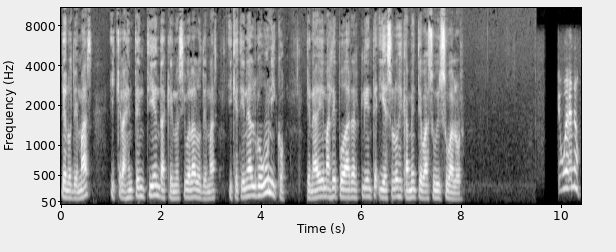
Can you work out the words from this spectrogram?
de los demás y que la gente entienda que no es igual a los demás y que tiene algo único que nadie más le puede dar al cliente y eso lógicamente va a subir su valor. Y bueno,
